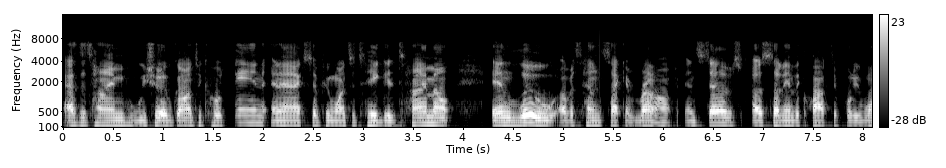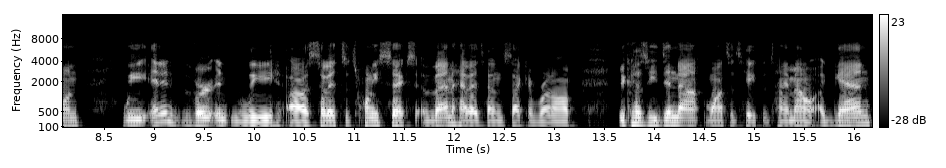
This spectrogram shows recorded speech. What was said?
At the time, we should have gone to Coach Payton and asked if he wanted to take a timeout in lieu of a 10 second runoff. Instead of uh, setting the clock to 41, we inadvertently uh, set it to 26 and then had a 10 second runoff because he did not want to take the timeout. Again,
